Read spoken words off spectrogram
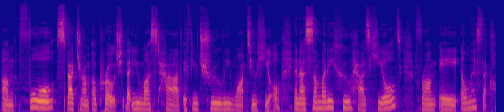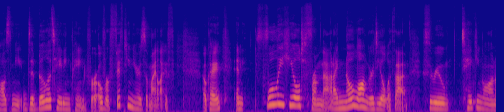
um, full spectrum approach that you must have if you truly want to heal. And as somebody who has healed from a illness that caused me debilitating pain for over 15 years of my life, okay, and fully healed from that, I no longer deal with that through taking on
